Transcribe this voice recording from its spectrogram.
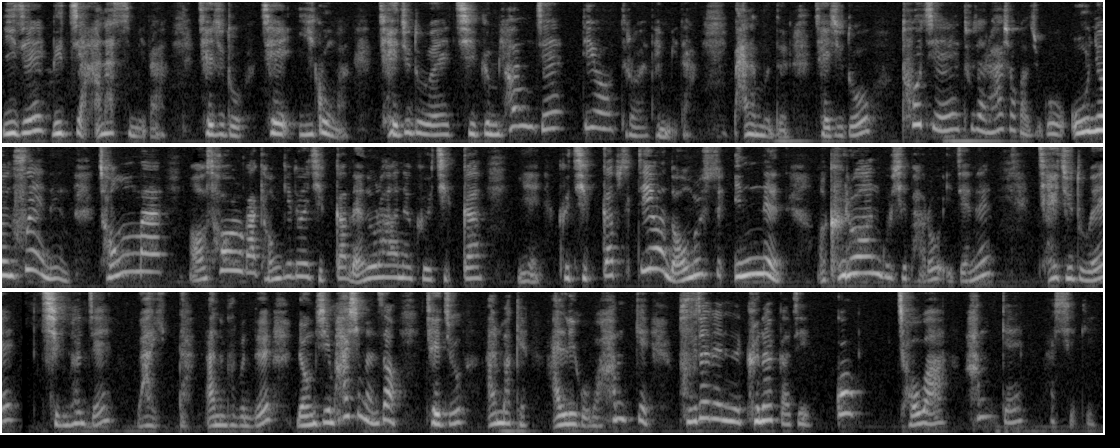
이제 늦지 않았습니다. 제주도 제2공항, 제주도에 지금 현재 뛰어들어야 됩니다. 많은 분들 제주도 토지에 투자를 하셔가지고 5년 후에는 정말 어, 서울과 경기도의 집값 내놓으라 하는 그 집값, 예, 그 집값을 뛰어넘을 수 있는 어, 그러한 곳이 바로 이제는 제주도에 지금 현재 와 있다 라는 부분들 명심하시면서 제주 알마켓 알리고와 함께 부자 되는 그날까지 꼭 저와 함께 하시기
